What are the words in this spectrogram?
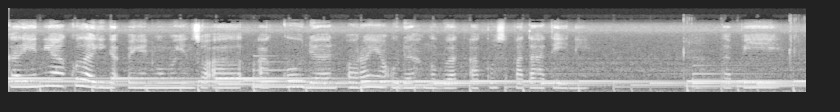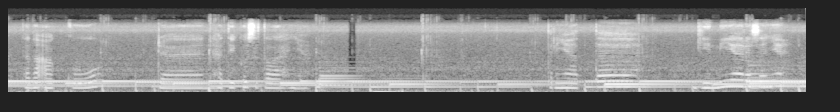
kali ini aku lagi gak pengen ngomongin soal aku dan orang yang udah ngebuat aku sepatah hati ini. Tapi tentang aku dan hatiku setelahnya. Ternyata gini ya rasanya.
